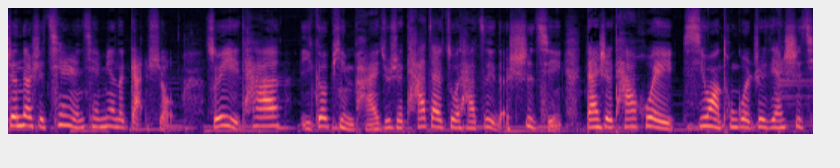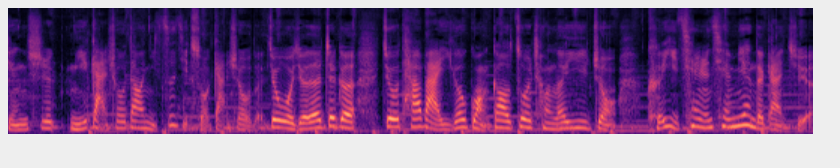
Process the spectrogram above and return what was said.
真的是千人千面的感受，所以他一个品牌就是他在做他自己的事情，但是他会希望通过这件事情是你感受到你自己所感受的。就我觉得这个，就他把一个广告做成了一种可以千人千面的感觉，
